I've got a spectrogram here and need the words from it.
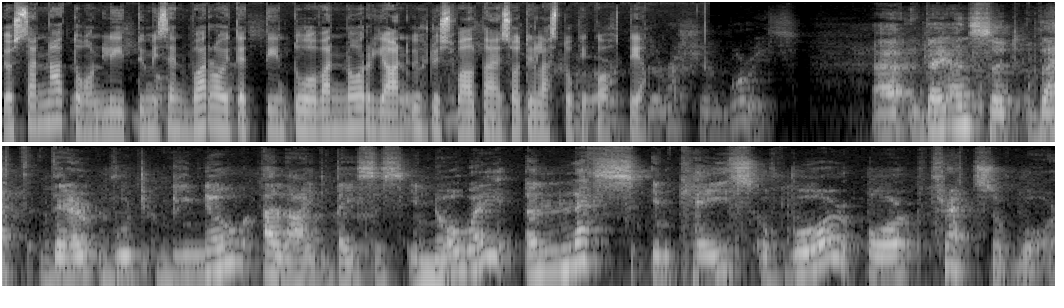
jossa NATOon liittymisen varoitettiin tuovan Norjaan Yhdysvaltain sotilastukikohtia. Uh, they answered that there would be no allied bases in Norway unless in case of war or threats of war.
